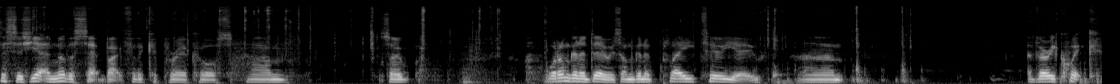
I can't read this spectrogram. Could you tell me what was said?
this is yet another setback for the Capri course. Um, so what I'm going to do is I'm going to play to you um, a very quick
